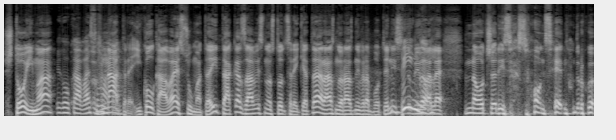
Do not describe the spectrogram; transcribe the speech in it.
што има И колкава е сумата? внатре и колкава е сумата и така зависност од среќата разно разни вработени се добивале наочари за сонце едно друго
